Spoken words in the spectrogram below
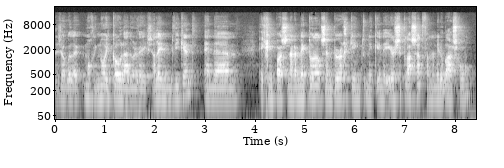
dus ook wel, mocht ik nooit cola door de week, alleen in het weekend. En ehm, ik ging pas naar de McDonald's en Burger King toen ik in de eerste klas zat van de middelbare school.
